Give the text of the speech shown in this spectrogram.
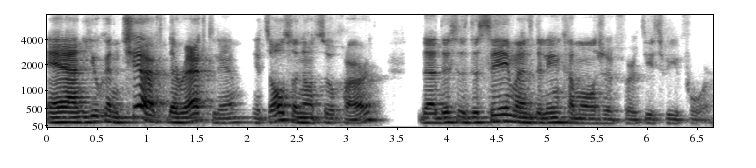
And you can check directly, it's also not so hard, that this is the same as the link homology for T34.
